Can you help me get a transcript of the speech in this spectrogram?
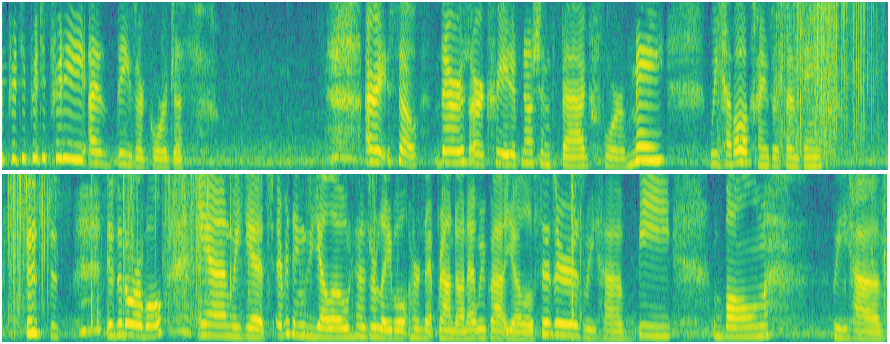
Pretty, pretty, pretty. I, these are gorgeous. All right, so there's our Creative Notions bag for May. We have all kinds of fun things. This just is adorable. And we get, everything's yellow, has her label, her net brand on it. We've got yellow scissors, we have bee balm, we have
